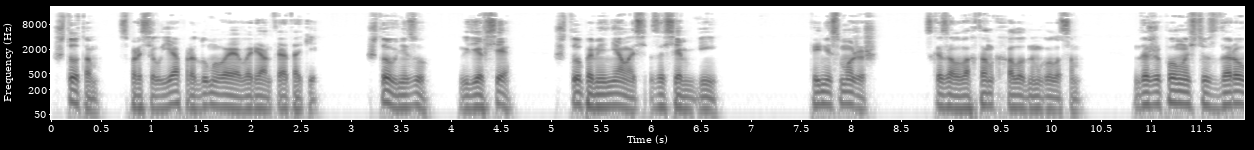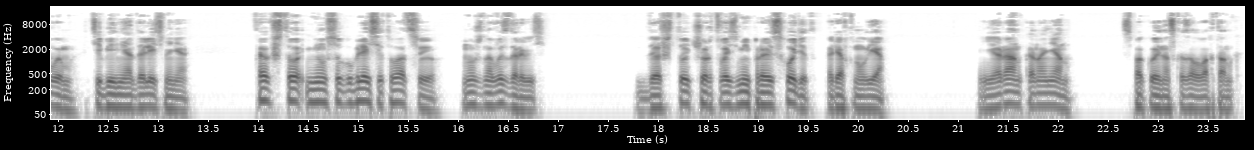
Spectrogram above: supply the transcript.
«Что там?» — спросил я, продумывая варианты атаки. «Что внизу? Где все? Что поменялось за семь дней?» «Ты не сможешь», — сказал Вахтанг холодным голосом. «Даже полностью здоровым тебе не одолеть меня. Так что не усугубляй ситуацию, нужно выздороветь». «Да что, черт возьми, происходит?» — рявкнул я. «Яран Кананян», — спокойно сказал Вахтанг.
